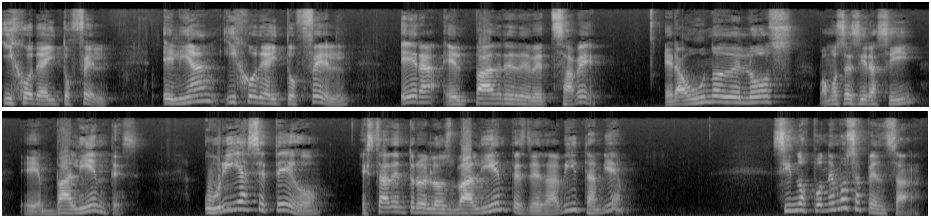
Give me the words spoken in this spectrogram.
hijo de Aitofel. Eliam, hijo de Aitofel, era el padre de Betsabé. Era uno de los, vamos a decir así, eh, valientes. Urías Eteo está dentro de los valientes de David también. Si nos ponemos a pensar,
